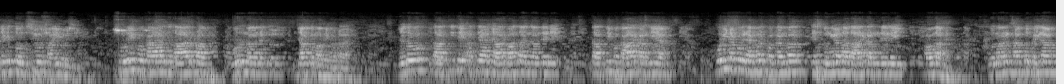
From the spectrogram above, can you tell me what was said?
ਜਿਹੜੀ ਧੁੰਦ ਸੀ ਉਹ ਛਾਈ ਹੋਈ ਸੀ। ਸੁਣੀ ਪੁਕਾਰ ਦਤਾਰ ਪ੍ਰਭ ਗੁਰੂ ਨਾਨਕ ਜਗ ਮਾਹੇ ਪੜਾਇਆ ਜਦੋਂ ਧਰਤੀ ਤੇ ਅਤਿਆਚਾਰ ਵਾਧਾ ਜਾਂਦੇ ਨੇ, ਧਰਤੀ ਪੁਕਾਰ ਕਰਦੀ ਹੈ। ਕੋਈ ਨਾ ਕੋਈ ਰਹਿਬਰ ਪੈਗੰਬਰ ਇਸ ਦੁਨੀਆ ਦਾ ਆਧਾਰ ਕਰਨ ਦੇ ਲਈ ਆਉਂਦਾ ਹੈ। ਗੁਰੂ ਨਾਨਕ ਸਾਹਿਬ ਤੋਂ ਪਹਿਲਾਂ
